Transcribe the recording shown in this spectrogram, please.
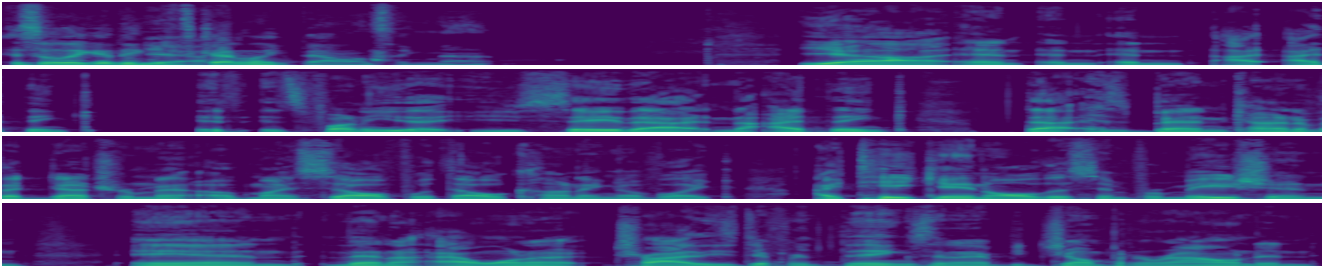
and so like i think yeah. it's kind of like balancing that yeah and and and i i think it's, it's funny that you say that. And I think that has been kind of a detriment of myself with elk hunting of like, I take in all this information and then I, I want to try these different things and I'd be jumping around. And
